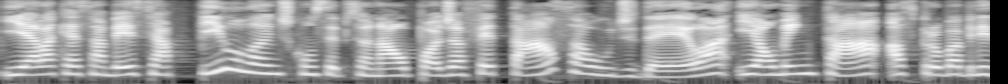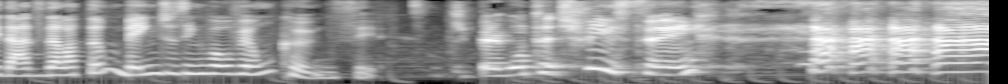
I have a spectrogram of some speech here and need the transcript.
E ela quer saber se a pílula anticoncepcional pode afetar a saúde dela e aumentar as probabilidades dela também desenvolver um câncer. Que pergunta difícil, hein?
